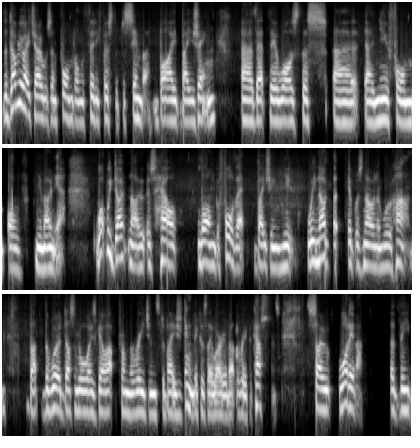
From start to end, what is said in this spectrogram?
The WHO was informed on the 31st of December by Beijing uh, that there was this uh, new form of pneumonia. What we don't know is how long before that Beijing knew. We know that it was known in Wuhan, but the word doesn't always go up from the regions to Beijing because they worry about the repercussions. So, whatever, uh, the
